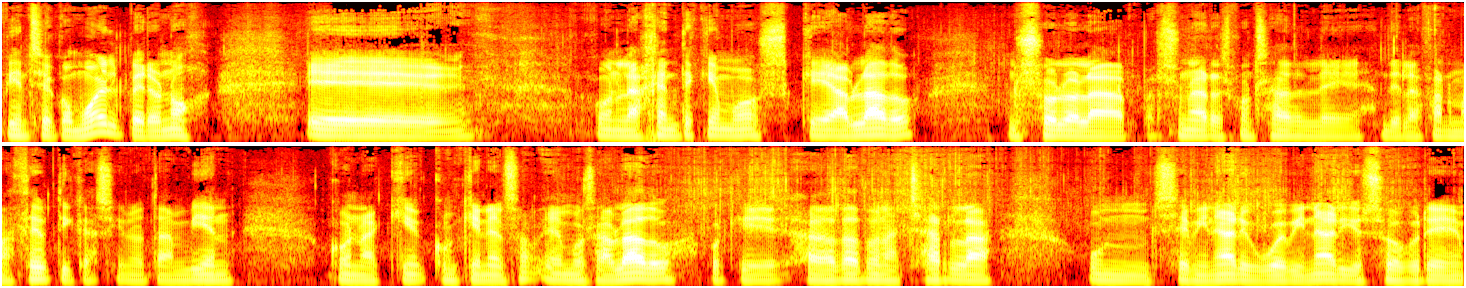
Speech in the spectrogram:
piense como él, pero no. Eh, con la gente que hemos que he hablado, no solo la persona responsable de la farmacéutica, sino también con, aquí, con quienes hemos hablado, porque ha dado una charla, un seminario, un webinario sobre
